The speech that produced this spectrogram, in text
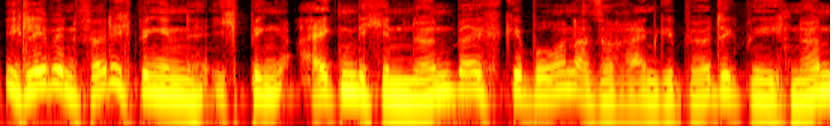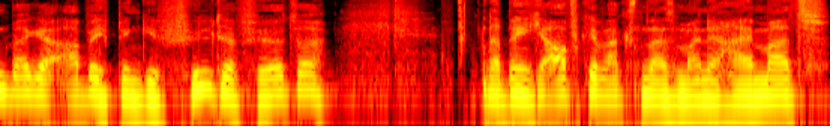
Ich lebe in Fürth. Ich bin, in, ich bin eigentlich in Nürnberg geboren, also rein gebürtig bin ich Nürnberger, aber ich bin gefühlter Fürther. Da bin ich aufgewachsen, ist meine Heimat.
